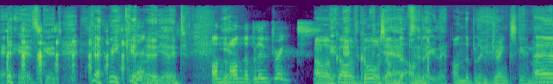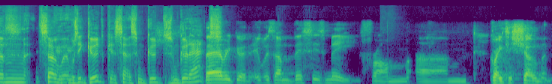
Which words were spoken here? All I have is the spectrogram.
it's good. Very good. on on the blue drinks. Oh, of, course, of course, on Yeah, the on the absolutely. on the blue drinks. Um, so uh, was it good? 'Cause, uh, Some good some good acts. Very good. It was um This Is Me from um Greatest Showman.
